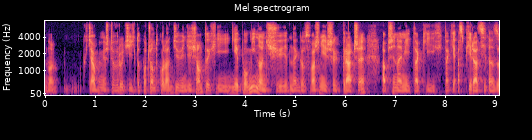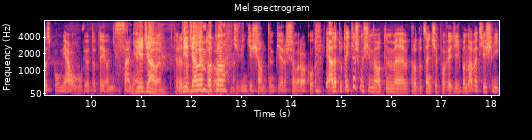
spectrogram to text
no, chciałbym jeszcze wrócić do początku lat 90. i nie pominąć jednego z ważniejszych graczy, a przynajmniej takich, takie aspiracje ten zespół miał. Mówię tutaj o Nissanie. Wiedziałem. Który Wiedziałem, bo to. W 91 roku. Nie, ale tutaj też musimy o tym producencie powiedzieć, bo nawet jeśli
